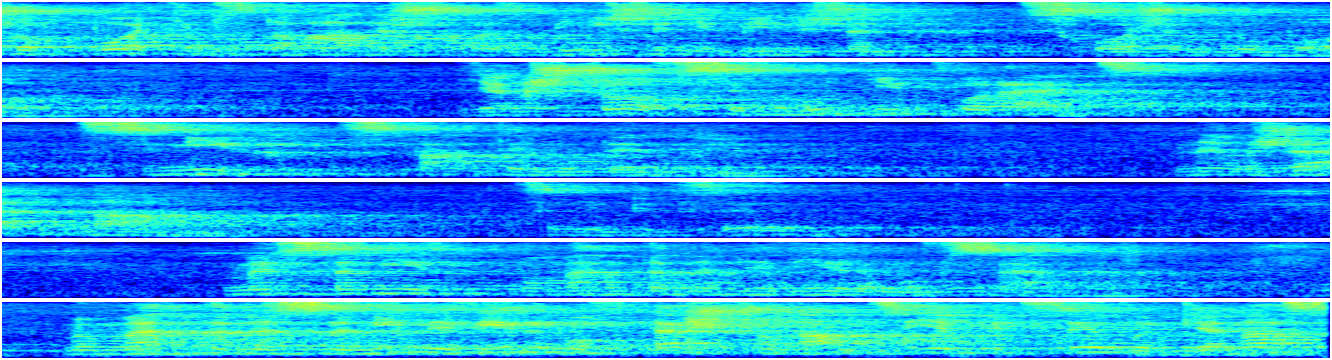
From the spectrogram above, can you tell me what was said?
щоб потім ставати щораз більше і більше схожим до Бога. Якщо всемогутній Творець зміг стати людиною, невже нам це не під силу? Ми самі моментами не віримо в себе. Моментами самі не віримо в те, що нам це є під силу. Для нас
